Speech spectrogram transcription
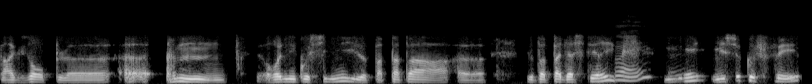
par exemple René Goscinny, le papa, le papa d'Astérix. Mais, mais ce que je fais,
